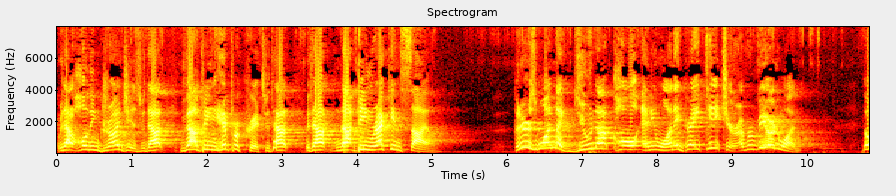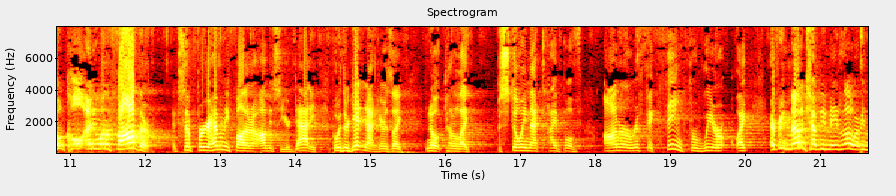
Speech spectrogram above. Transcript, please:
without holding grudges, without, without being hypocrites, without, without not being reconciled. But there's one like, do not call anyone a great teacher, a revered one. Don't call anyone a father, except for your heavenly father, and obviously your daddy. But what they're getting at here is like, you know, kind of like bestowing that type of honorific thing for we are like every mountain shall be made low, every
